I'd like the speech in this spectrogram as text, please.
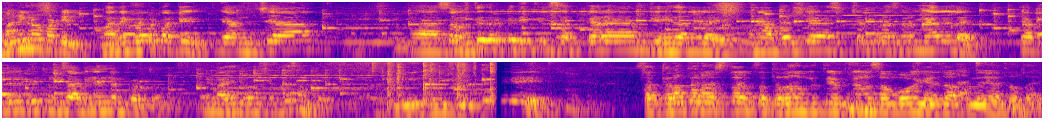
माणिकराव पाटील. माणिकराव पाटील यांच्या संस्थेतर्फे देखील सत्कार म्हणजे हे झालेला आहे. आणि आदर्श शिक्षक पुरस्कार मिळालेला आहे. त्याबद्दल मी तुमचं अभिनंदन करतो. आणि माझे दोन शब्द संपतो सतरा तर असतात. सतरा मध्ये त्यांना सांभाळून घ्यायचं आपलं यातच आहे.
